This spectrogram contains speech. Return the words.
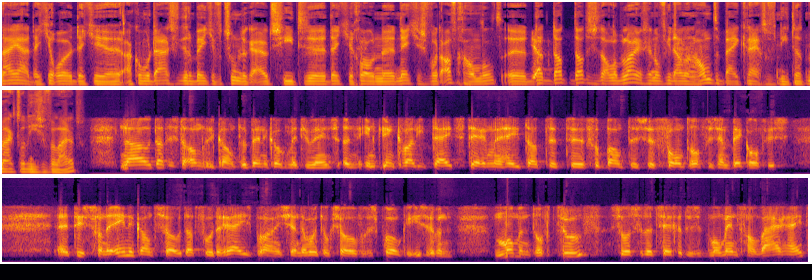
nou ja, dat je, dat je accommodatie er een beetje fatsoenlijk uitziet. Uh, dat je gewoon netjes wordt afgehandeld. Ja. dat, dat, dat is het allerbelangrijkste. En of je dan een hand erbij krijgt of niet, dat maakt toch niet zoveel uit? Nou, dat is de andere kant. Daar ben ik ook met u eens. In, in kwaliteitstermen heet dat het verband tussen front office en back office. Het is van de ene kant zo dat voor de reisbranche, en daar wordt ook zo over gesproken, is er een moment of truth, zoals ze dat zeggen. Dus het moment van waarheid.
